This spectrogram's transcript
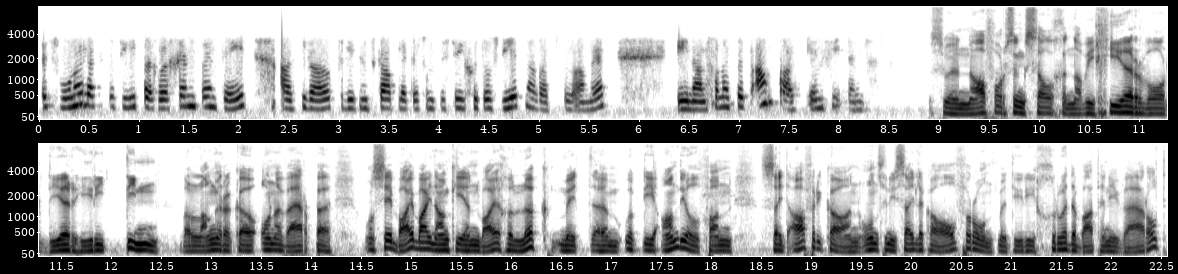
is wonderlik dat jy die beginpunt het as die wêreldwetenskaplikes om te sê goed ons weet nou wat belangrik en dan gaan ons dit aanpas en sien so navorsing sal genavigeer word deur hierdie 10 belangrike onderwerpe. Ons sê baie baie dankie en baie geluk met um, ook die aandeel van Suid-Afrika aan ons in die suidelike halfrond met hierdie groot debat in die wêreld.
